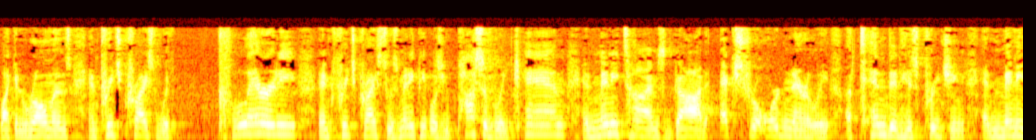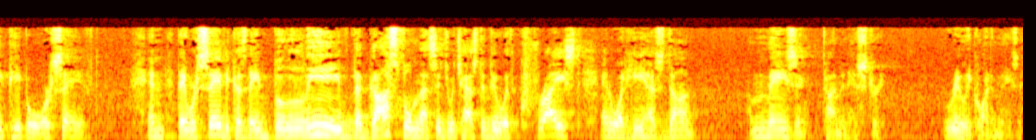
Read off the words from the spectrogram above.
like in Romans, and preach Christ with clarity and preach Christ to as many people as you possibly can. And many times God extraordinarily attended his preaching and many people were saved. And they were saved because they believed the gospel message, which has to do with Christ and what he has done. Amazing time in history. Really quite amazing.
